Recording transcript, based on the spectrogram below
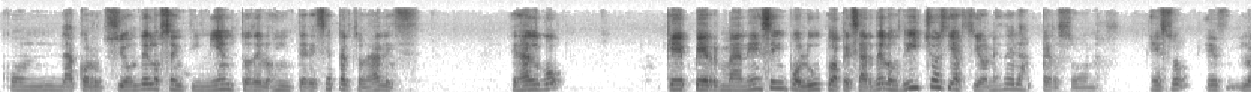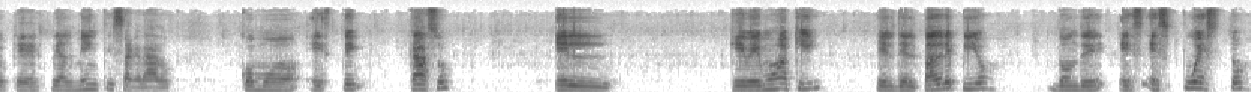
Con la corrupción de los sentimientos, de los intereses personales. Es algo que permanece impoluto a pesar de los dichos y acciones de las personas. Eso es lo que es realmente sagrado. Como este caso, el que vemos aquí, el del Padre Pío, donde es expuesto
